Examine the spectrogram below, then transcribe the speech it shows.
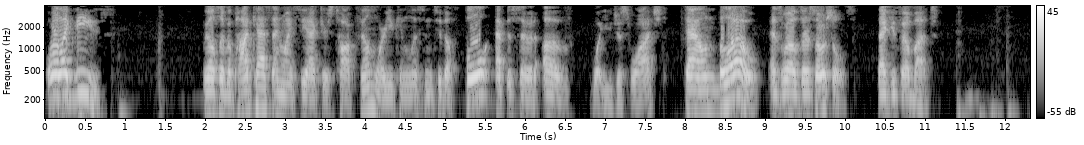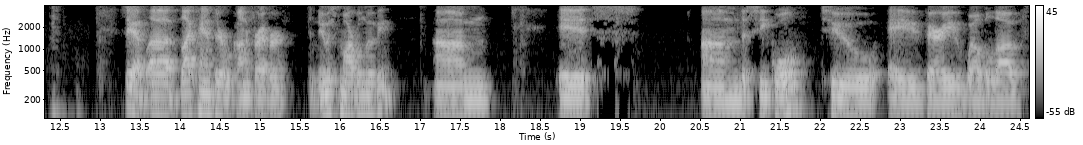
or like these. We also have a podcast, NYC Actors Talk Film, where you can listen to the full episode of what you just watched down below, as well as our socials. Thank you so much. So yeah, uh, Black Panther: Wakanda Forever, the newest Marvel movie. Um, it's um, the sequel to a very well beloved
